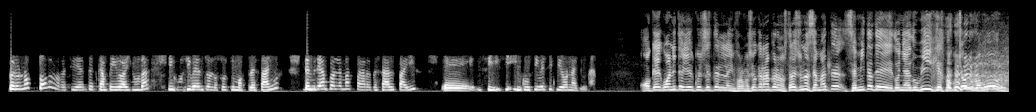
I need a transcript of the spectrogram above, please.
Pero no todos los residentes que han pedido ayuda, inclusive dentro de los últimos tres años, tendrían problemas para regresar al país, eh, si, si, inclusive si pidieron ayuda. Ok, Juanita, ya escuchaste la información, carnal, pero nos traes unas semitas de Doña Eduviges, papuchón, por favor.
